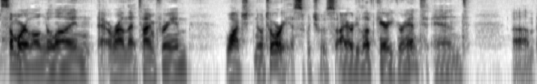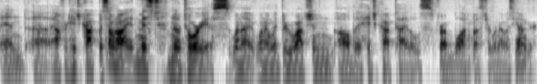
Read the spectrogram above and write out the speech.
somewhere along the line around that time frame watched Notorious, which was I already loved Cary Grant and. Um, and uh, Alfred Hitchcock, but somehow I had missed Notorious when I when I went through watching all the Hitchcock titles from Blockbuster when I was younger,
